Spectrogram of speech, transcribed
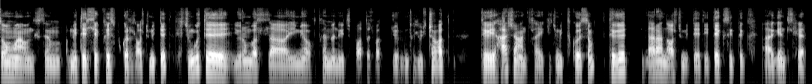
100 маа үн гэсэн мэдээллийг фэйсбүүкээр олж мэдээд тэгчингүүтээ ерөн бол ийм явагдах юм байна гэж бодож бодож ерөн төлөвлөж байгаад тэгээ хаашаа хандхаа гэж мэдэхгүй байсан. Тэгээд дараа нь олж мэдээд IDEX гэдэг агент лэхээр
